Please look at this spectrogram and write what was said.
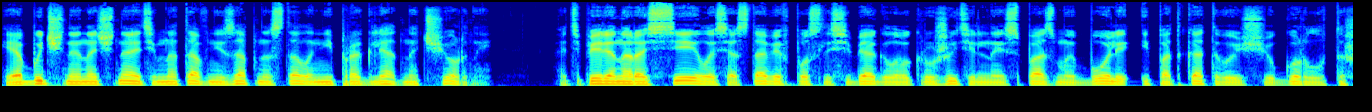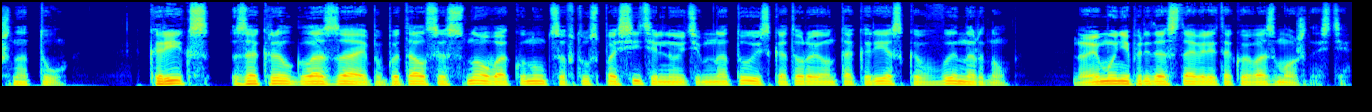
и обычная ночная темнота внезапно стала непроглядно черной. А теперь она рассеялась, оставив после себя головокружительные спазмы боли и подкатывающую горлу тошноту. Крикс закрыл глаза и попытался снова окунуться в ту спасительную темноту, из которой он так резко вынырнул, но ему не предоставили такой возможности.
